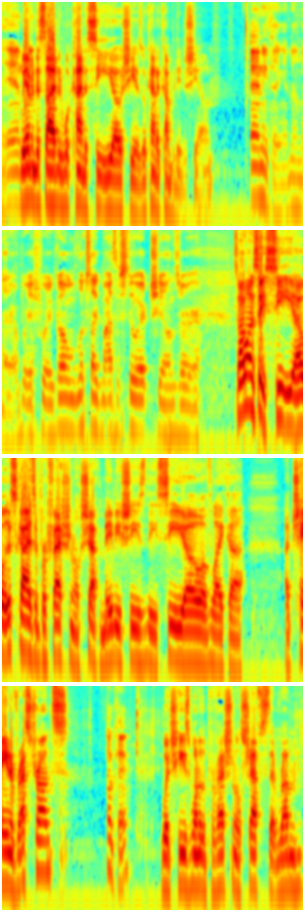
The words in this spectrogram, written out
And We haven't decided what kind of CEO she is. What kind of company does she own? anything. It doesn't matter. If we're going, looks like Martha Stewart. She owns her. So I want to say CEO. This guy's a professional chef. Maybe she's the CEO of like a a chain of restaurants, Okay. which he's one of the professional chefs that run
